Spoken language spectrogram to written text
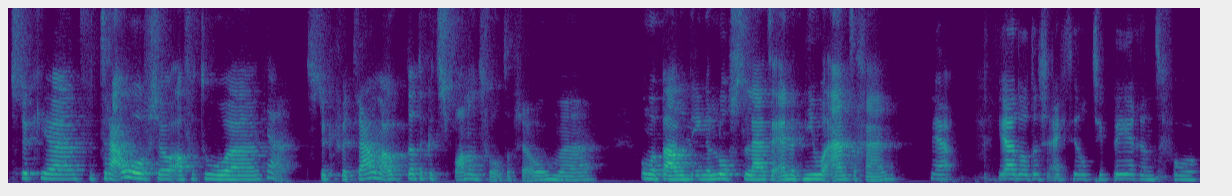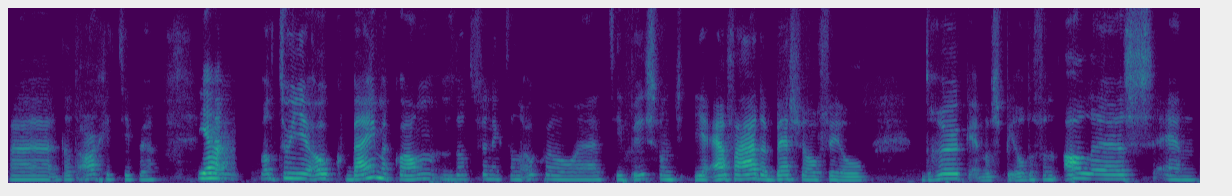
stukje vertrouwen of zo af en toe, uh, ja, een stukje vertrouwen, maar ook dat ik het spannend vond of zo om, om bepaalde dingen los te laten en het nieuwe aan te gaan. Ja, ja dat is echt heel typerend voor dat archetype. Ja. Want toen je ook bij me kwam, dat vind ik dan ook wel uh, typisch, want je ervaarde best wel veel druk en er speelde van alles. En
